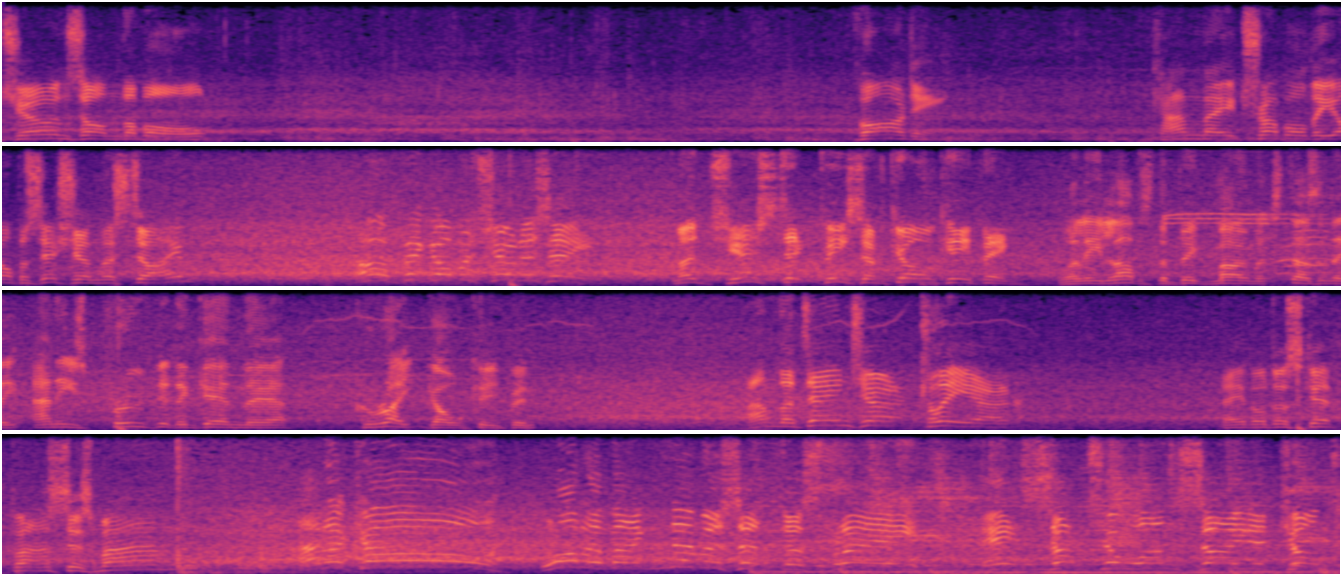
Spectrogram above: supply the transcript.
Jones on the ball. Vardy. Can they trouble the opposition this time? A big opportunity. Majestic piece of goalkeeping. Well, he loves the big moments, doesn't he? And he's proved it again there. Great goalkeeping. And the danger clear. Able to skip past his man. And a goal! What a magnificent display! It's such a one-sided contest.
